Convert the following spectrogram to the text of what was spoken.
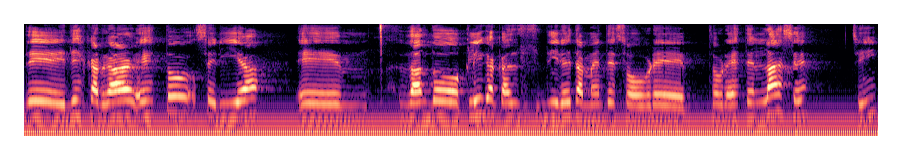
de, descargar esto sería eh, dando clic acá directamente sobre sobre este enlace, ¿sí?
